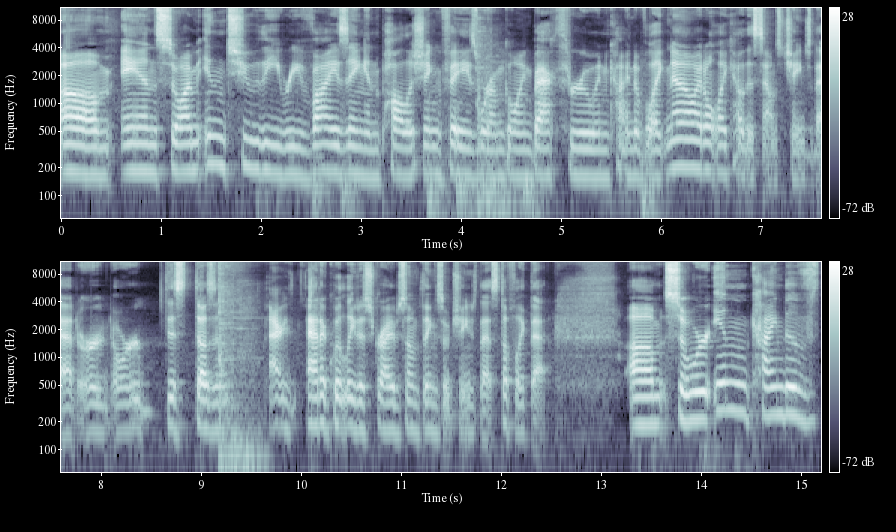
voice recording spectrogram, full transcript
Um, and so I'm into the revising and polishing phase where I'm going back through and kind of like, no, I don't like how this sounds, change that, or or this doesn't adequately describe something, so change that, stuff like that. Um, so we're in kind of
